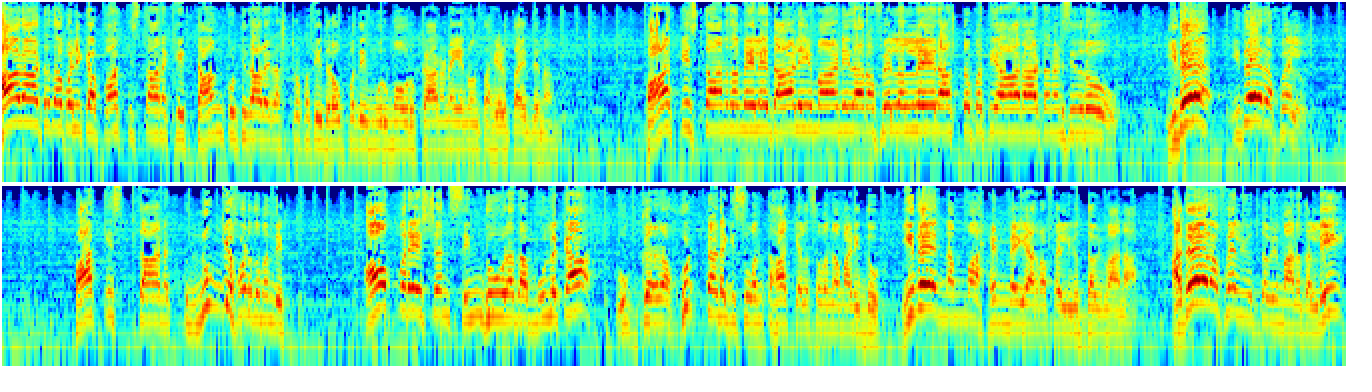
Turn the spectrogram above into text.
ಹಾರಾಟದ ಬಳಿಕ ಪಾಕಿಸ್ತಾನಕ್ಕೆ ಟಾಂಗ್ ಕೊಟ್ಟಿದ್ದಾರೆ ರಾಷ್ಟ್ರಪತಿ ದ್ರೌಪದಿ ಮುರ್ಮು ಅವರು. ಕಾರಣ ಏನು ಅಂತ ಹೇಳ್ತಾ ಇದ್ದೆ ನಾನು. ಪಾಕಿಸ್ತಾನದ ಮೇಲೆ ದಾಳಿ ಮಾಡಿದ ರಫೇಲ್ ಅಲ್ಲೇ ರಾಷ್ಟ್ರಪತಿ ಹಾರಾಟ ನಡೆಸಿದರು. ಇದೇ ಇದೇ ರಫೇಲ್. ಪಾಕಿಸ್ತಾನಕ್ಕೆ ನುಗ್ಗಿ ಹೊಡೆದು ಬಂದಿತ್ತು. ಆಪರೇಷನ್ ಸಿಂಧೂರದ ಮೂಲಕ ಉಗ್ರರ ಹುಟ್ಟಡಗಿಸುವಂತಹ ಕೆಲಸವನ್ನ ಮಾಡಿದ್ದು. ಇದೇ ನಮ್ಮ ಹೆಮ್ಮೆಯ ರಫೇಲ್ ಯುದ್ಧ ವಿಮಾನ. ಅದೇ ರಫೇಲ್ ಯುದ್ಧ ವಿಮಾನದಲ್ಲಿ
